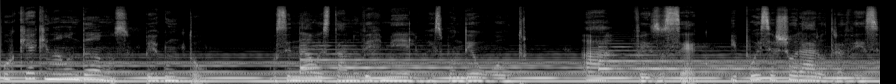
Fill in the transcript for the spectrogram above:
Por que é que não andamos? perguntou. O sinal está no vermelho, respondeu o outro. Ah, fez o cego e pôs-se a chorar outra vez.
